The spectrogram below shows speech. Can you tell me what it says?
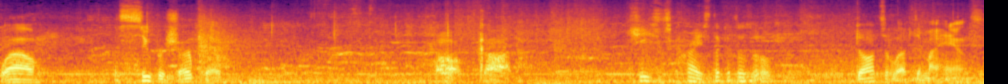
Wow. It's super sharp though. Oh god. Jesus Christ, look at those little dots it left in my hands.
